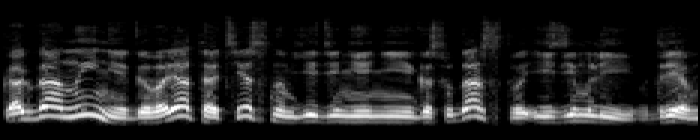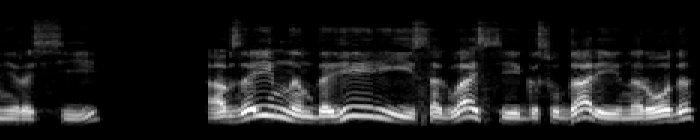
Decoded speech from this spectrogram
Когда ныне говорят о тесном единении государства и земли в Древней России, о взаимном доверии и согласии государя и народа,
